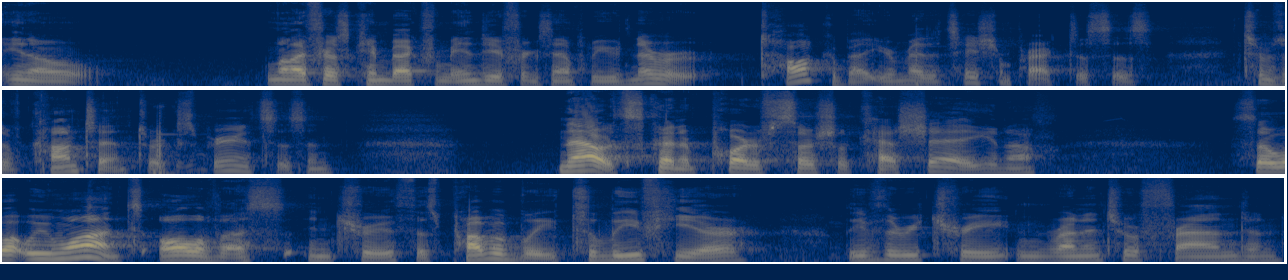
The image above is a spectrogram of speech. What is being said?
you know, when I first came back from India, for example, you'd never talk about your meditation practices in terms of content or experiences. And now it's kind of part of social cachet, you know. So, what we want, all of us, in truth, is probably to leave here, leave the retreat, and run into a friend and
